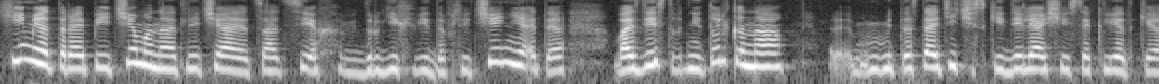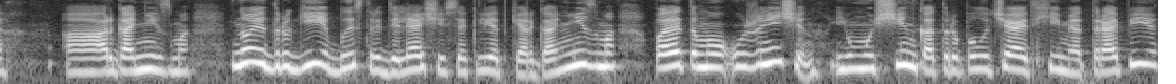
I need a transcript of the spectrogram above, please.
Химиотерапия, чем она отличается от всех других видов лечения, это воздействует не только на метастатические делящиеся клетки а, организма, но и другие быстро делящиеся клетки организма. Поэтому у женщин и у мужчин, которые получают химиотерапию,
